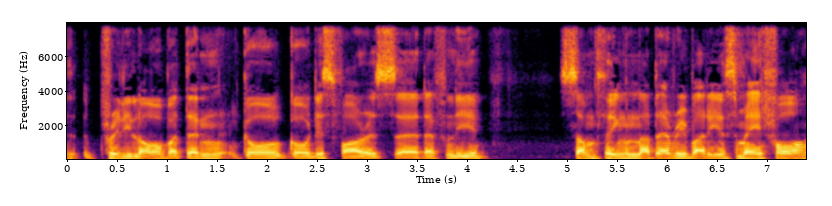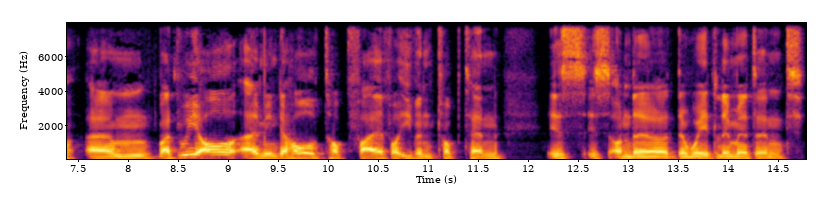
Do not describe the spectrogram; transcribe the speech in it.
yeah. pretty low but then go go this far is uh, definitely something not everybody is made for. Um, but we all i mean the whole top 5 or even top 10 is is on the the weight limit and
